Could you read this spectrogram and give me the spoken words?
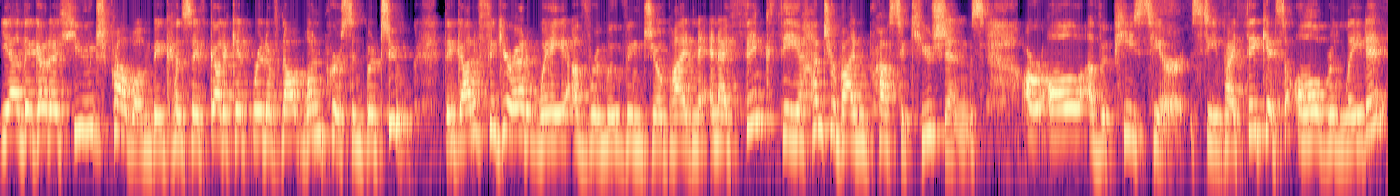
Yeah, they got a huge problem because they've got to get rid of not one person, but two. They got to figure out a way of removing Joe Biden. And I think the Hunter Biden prosecutions are all of a piece here, Steve. I think it's all related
